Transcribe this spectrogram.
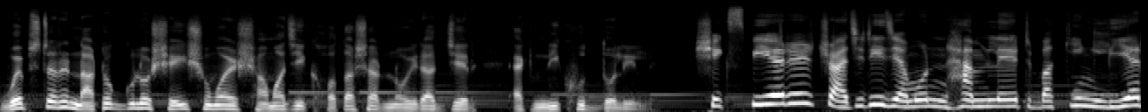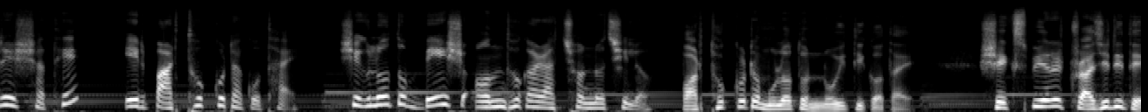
ওয়েবস্টারের নাটকগুলো সেই সময়ের সামাজিক হতাশার নৈরাজ্যের এক নিখুঁত দলিল। শেক্সপিয়ারের ট্র্যাজেডি যেমন হ্যামলেট বা কিং লিয়ারের সাথে এর পার্থক্যটা কোথায়? সেগুলো তো বেশ অন্ধকার আচ্ছন্ন ছিল। পার্থক্যটা মূলত নৈতিকতায়। শেক্সপিয়ারের ট্র্যাজেডিতে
